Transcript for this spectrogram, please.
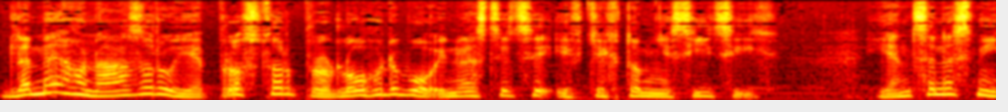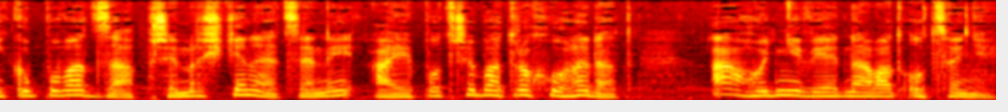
Dle mého názoru je prostor pro dlouhodobou investici i v těchto měsících. Jen se nesmí kupovat za přemrštěné ceny a je potřeba trochu hledat a hodně vyjednávat o ceně.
